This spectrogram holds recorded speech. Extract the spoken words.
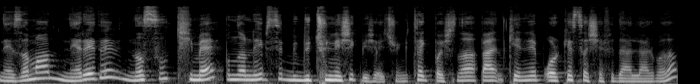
Ne zaman, nerede, nasıl, kime? Bunların hepsi bir bütünleşik bir şey çünkü. Tek başına ben kendime hep orkestra şefi derler bana.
